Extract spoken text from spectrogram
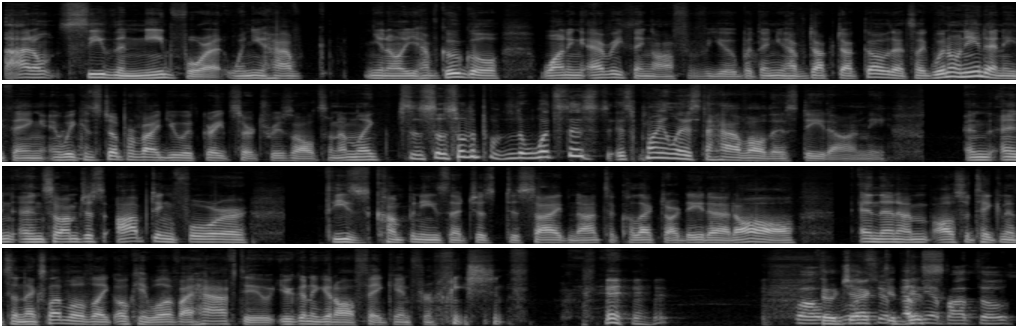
I don't see the need for it. When you have you know you have Google wanting everything off of you, but then you have DuckDuckGo that's like we don't need anything, and we can still provide you with great search results, and I'm like so so, so the, the, what's this? It's pointless to have all this data on me, and and and so I'm just opting for these companies that just decide not to collect our data at all and then I'm also taking it to the next level of like, okay, well, if I have to, you're going to get all fake information. Well, So, what's Jack, your did opinion this- about those?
